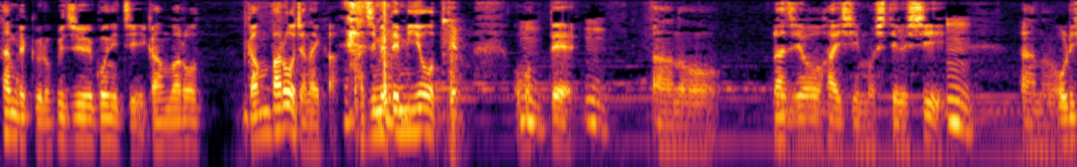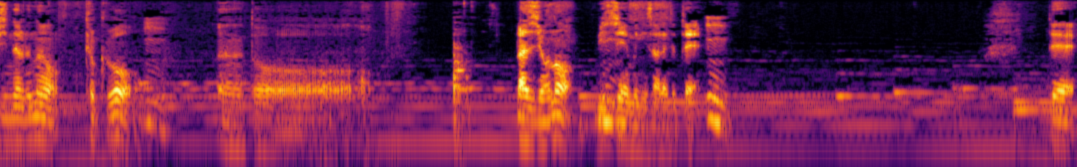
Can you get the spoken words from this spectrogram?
365日頑張ろう。頑張ろうじゃないか。始めてみようって 思って、うん。あの、ラジオ配信もしてるし、うん。あの、オリジナルの曲をう、ん。うんと、ラジオの BGM にされてて、うん。で、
